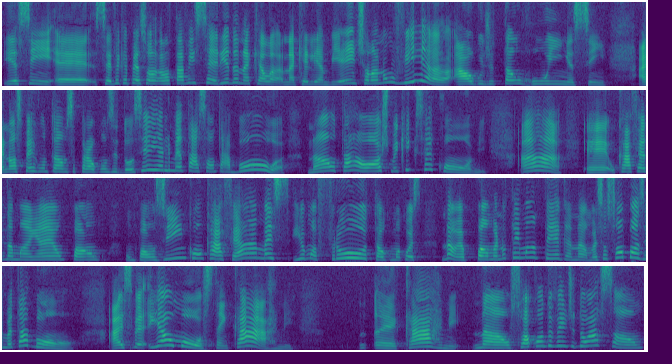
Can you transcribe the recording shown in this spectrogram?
E assim, é, você vê que a pessoa ela estava inserida naquela, naquele ambiente, ela não via algo de tão ruim assim. Aí nós perguntamos para alguns idosos: e aí, a alimentação tá boa? Não, tá ótima. E o que, que você come? Ah, é, o café da manhã é um pão um pãozinho com café. Ah, mas e uma fruta, alguma coisa? Não, é pão, mas não tem manteiga, não. Mas é só um pãozinho, mas tá bom. Aí, e almoço, tem carne? É, carne? Não, só quando vem de doação.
